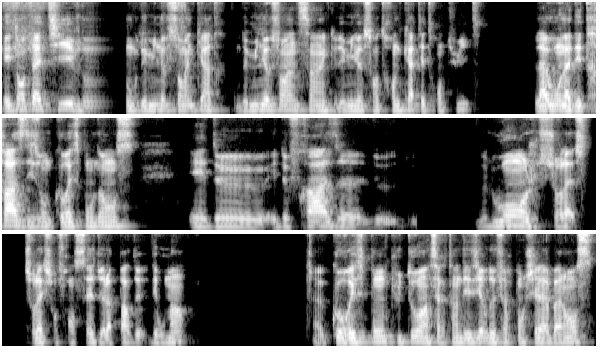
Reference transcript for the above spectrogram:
les tentatives donc de 1924, de 1925, de 1934 et 38, là où on a des traces, disons, de correspondance et de, et de phrases de, de, louanges sur l'action la, sur française de la part de, des Roumains, euh, correspond plutôt à un certain désir de faire pencher la balance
